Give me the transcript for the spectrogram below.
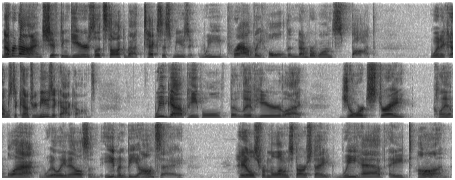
Number nine, shifting gears, let's talk about Texas music. We proudly hold the number one spot when it comes to country music icons. We've got people that live here like George Strait, Clint Black, Willie Nelson, even Beyonce hails from the Lone Star State. We have a ton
